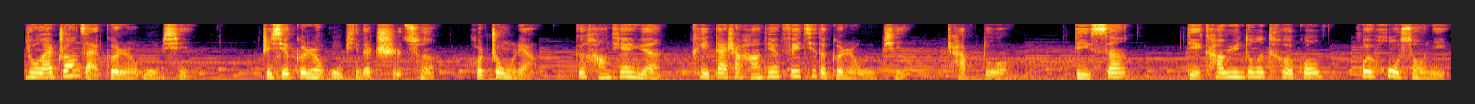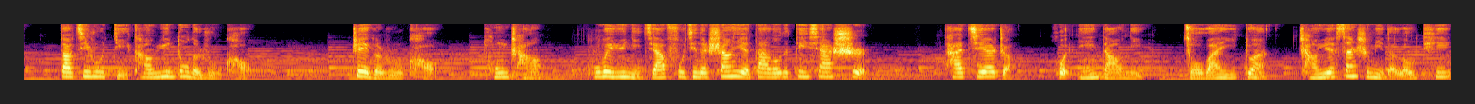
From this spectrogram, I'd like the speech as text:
用来装载个人物品。这些个人物品的尺寸和重量跟航天员。可以带上航天飞机的个人物品差不多。第三，抵抗运动的特工会护送你到进入抵抗运动的入口。这个入口通常会位于你家附近的商业大楼的地下室。他接着会引导你走完一段长约三十米的楼梯，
